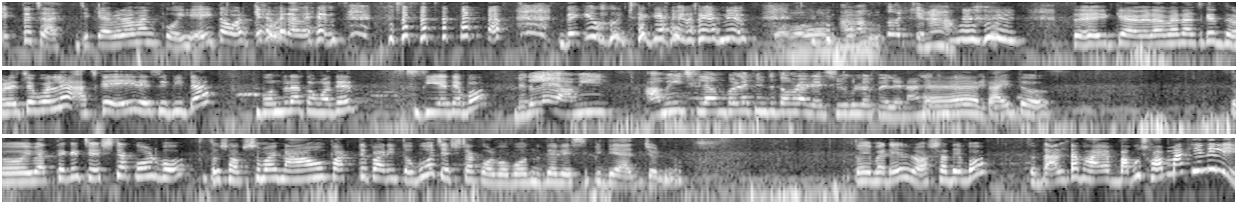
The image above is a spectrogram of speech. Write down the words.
দেখতে চায় যে ক্যামেরাম্যান কই? এই তো আমার ক্যামেরাম্যান। দেখি উঠে ক্যামেরাম্যান আমাকে তো তো এই ক্যামেরাম্যান আজকে ধরেছে বলে আজকে এই রেসিপিটা বন্ধুরা তোমাদের দিয়ে দেবো। দেখলে আমি আমি ছিলাম বলে কিন্তু তোমরা রেসিপিগুলো পেলে না হ্যাঁ তাই তো। তো এবার থেকে চেষ্টা করব। তো সবসময় নাও পারতে পারি তবুও চেষ্টা করব বন্ধুদের রেসিপি দেওয়ার জন্য। তো এবারে রসা দেবো। তো ডালটা ভাই বাবু সব মাখিয়ে নিলি?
